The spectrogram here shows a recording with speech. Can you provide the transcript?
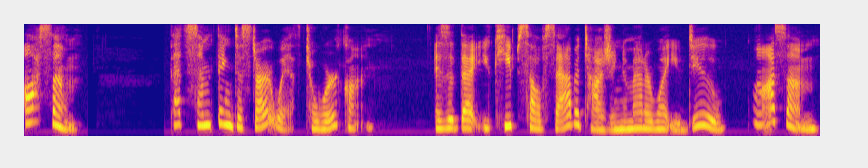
Awesome. That's something to start with, to work on. Is it that you keep self sabotaging no matter what you do? Awesome.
